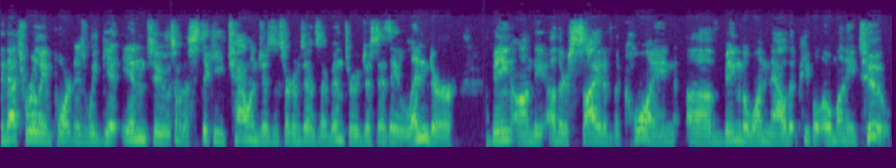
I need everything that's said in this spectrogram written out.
And that's really important as we get into some of the sticky challenges and circumstances I've been through. Just as a lender, being on the other side of the coin of being the one now that people owe money to.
